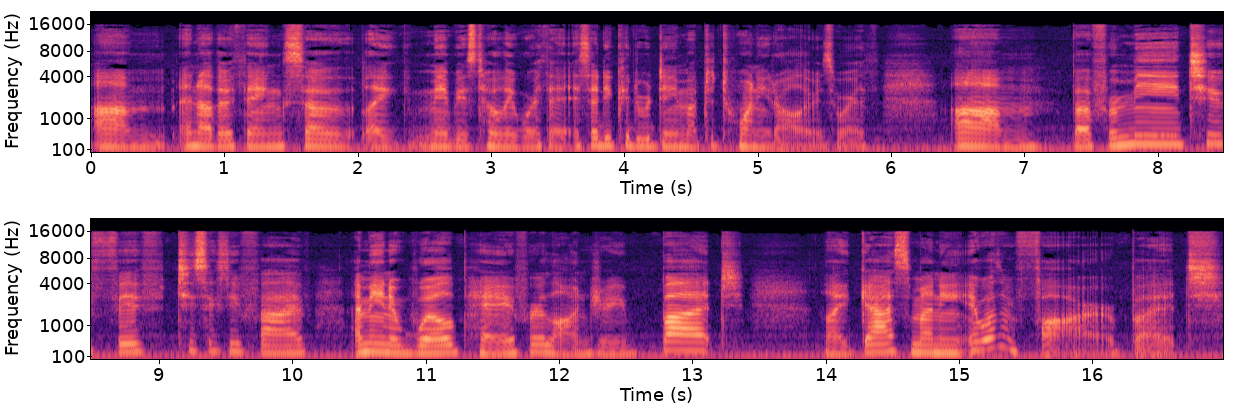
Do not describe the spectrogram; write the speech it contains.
um, and other things so like maybe it's totally worth it. It said you could redeem up to $20 worth. Um, but for me 250 265 I mean it will pay for laundry but like gas money it wasn't far but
